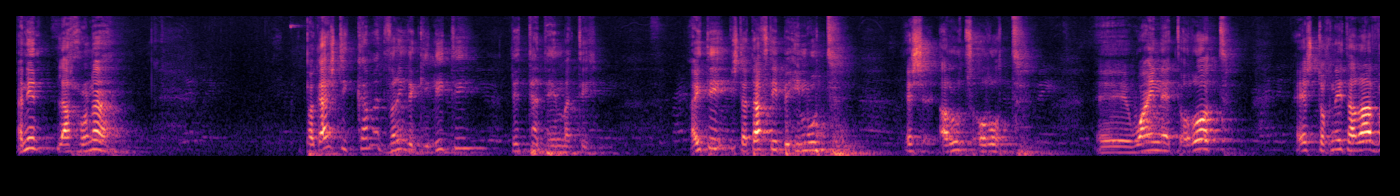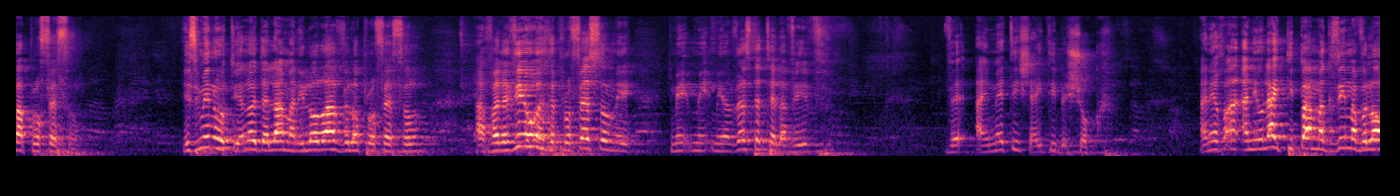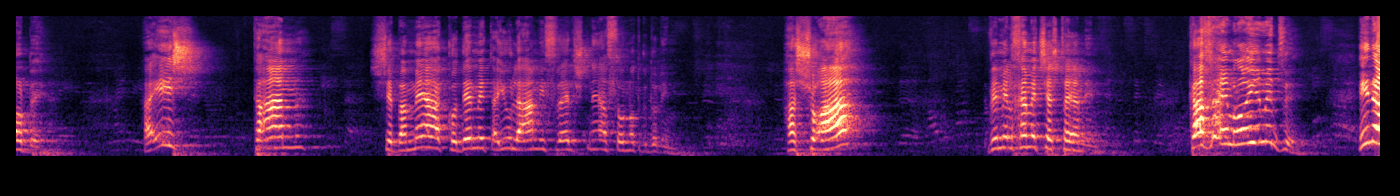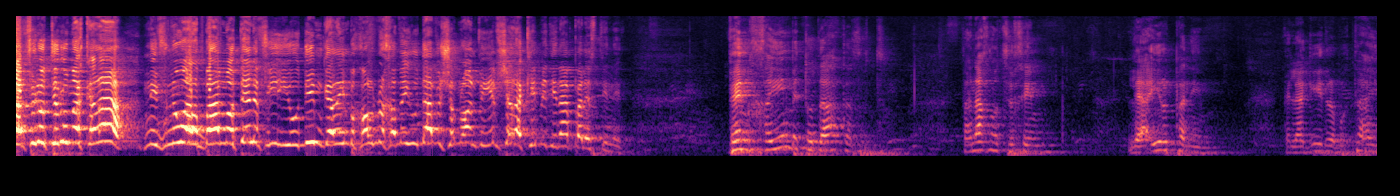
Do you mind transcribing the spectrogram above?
אני לאחרונה פגשתי כמה דברים וגיליתי לתדהמתי. הייתי, השתתפתי בעימות, יש ערוץ אורות, אה, ynet אורות, יש תוכנית הרב והפרופסור. הזמינו אותי, אני לא יודע למה, אני לא רב ולא פרופסור, אבל הביאו איזה פרופסור מאוניברסיטת תל אביב, והאמת היא שהייתי בשוק. אני, אני אולי טיפה מגזים, אבל לא הרבה. האיש טען שבמאה הקודמת היו לעם ישראל שני אסונות גדולים. השואה ומלחמת ששת הימים. ככה הם רואים את זה. הנה אפילו תראו מה קרה, נבנו 400 אלף יהודים גרים בכל רחבי יהודה ושומרון ואי אפשר להקים מדינה פלסטינית. והם חיים בתודעה כזאת. ואנחנו צריכים להאיר פנים ולהגיד רבותיי,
